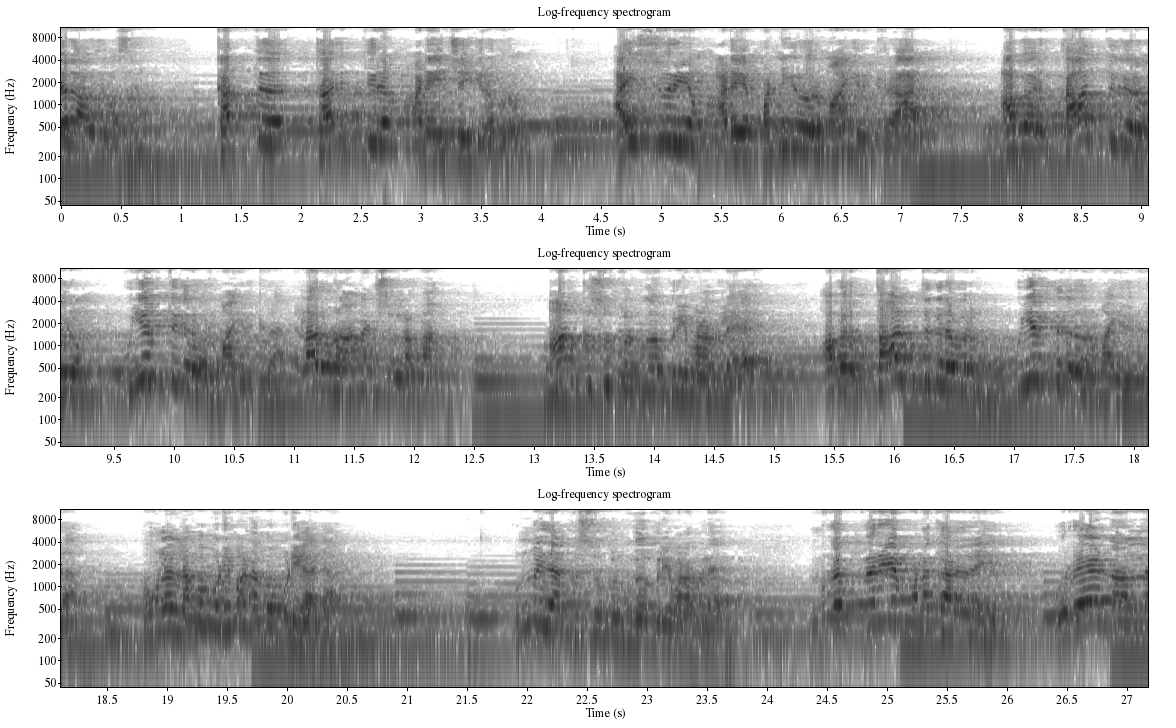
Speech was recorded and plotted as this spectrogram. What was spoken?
ஏழாவது வசனம். கத்தர் தரித்திரம் அடைய செய்கிறவரும் ஐஸ்வர்யம் அடைய பண்ணுகிறவருமாய் இருக்கிறார். அவர் தாழ்த்துகிறவரும் உயர்த்துகிறவருமாய் இருக்கிறார். எல்லாரும் ஒரு ஆமென் சொல்லலாமா? ஆம் கிறிஸ்துக்குள் மிகவும் பிரியமானவர்களே அவர் தாழ்த்துகிறவரும் உயர்த்துகிறவருமாய் இருக்கிறார். உங்களால் நம்ப முடியுமா? நம்ப முடியாதா? உண்மைதான் கிறிஸ்துவுக்குள் மிகவும் பிரியமானவர்களே மிகப்பெரிய பணக்காரரை ஒரே நாள்ல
